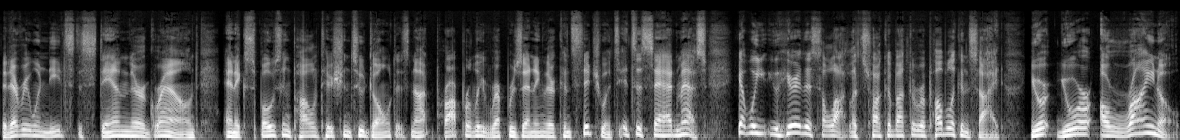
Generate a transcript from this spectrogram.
that everyone needs to stand their ground and exposing politicians who don't as not properly representing their constituents. It's a sad mess. Yeah, well, you hear this a lot. Let's talk about the Republican side. You're you're a RINO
